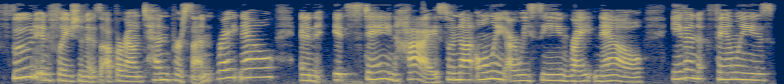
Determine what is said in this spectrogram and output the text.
food inflation is up around 10% right now, and it's staying high. So, not only are we seeing right now, even families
